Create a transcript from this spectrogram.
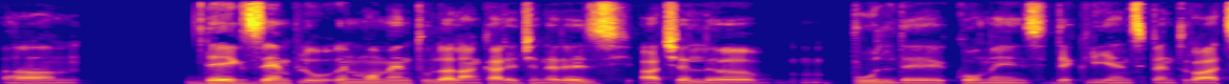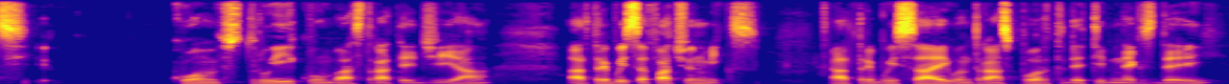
Um, de exemplu, în momentul ăla în care generezi acel uh, pool de comenzi de clienți pentru a-ți construi cumva strategia, ar trebui să faci un mix. Ar trebui să ai un transport de tip next day,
